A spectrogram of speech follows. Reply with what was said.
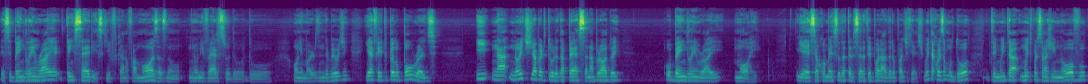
Esse Ben Glenroy tem séries que ficaram famosas no, no universo do, do Only Murders in the Building, e é feito pelo Paul Rudd. E na noite de abertura da peça na Broadway, o Ben Glenroy morre. E esse é o começo da terceira temporada do podcast. Muita coisa mudou, tem muita, muito personagem novo.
